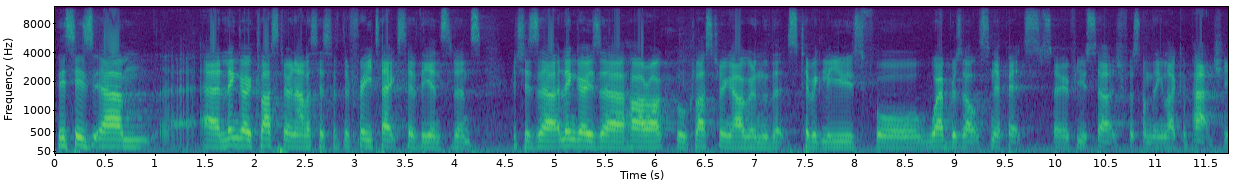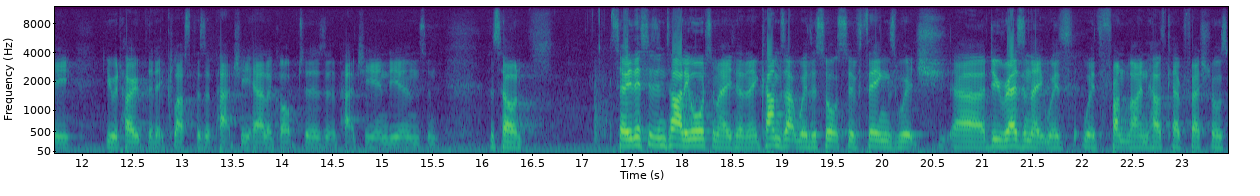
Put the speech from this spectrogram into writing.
This is um, a Lingo cluster analysis of the free text of the incidents, which is uh, Lingo's a hierarchical clustering algorithm that's typically used for web result snippets. So if you search for something like Apache, you would hope that it clusters Apache helicopters and Apache Indians and, and so on. So this is entirely automated, and it comes up with the sorts of things which uh, do resonate with, with frontline healthcare professionals.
